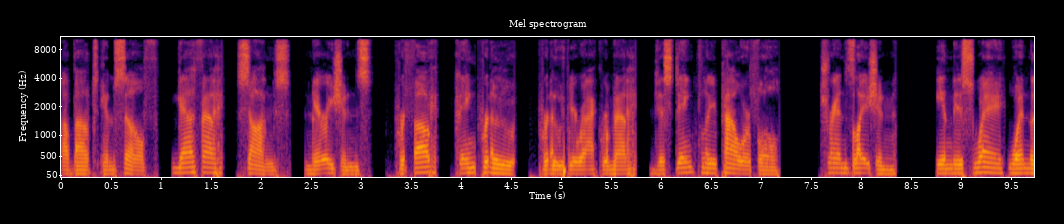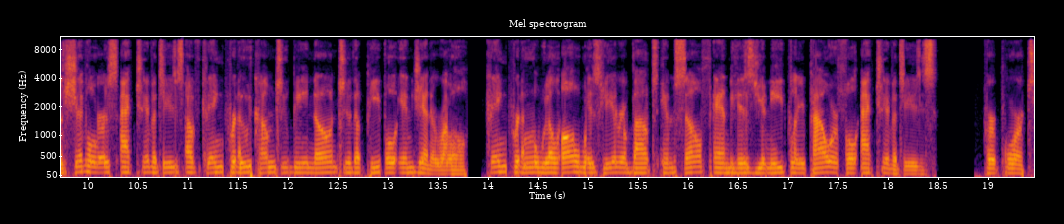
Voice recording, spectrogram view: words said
about himself, Gatha, songs, narrations, Pratha, King Prithu, Pradupirakrama, distinctly powerful. Translation in this way, when the chivalrous activities of King Prithu come to be known to the people in general, King Prithu will always hear about himself and his uniquely powerful activities. Purport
